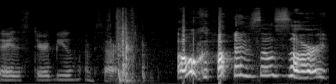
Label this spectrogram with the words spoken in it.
Did I disturb you? I'm sorry. Oh god, I'm so sorry.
